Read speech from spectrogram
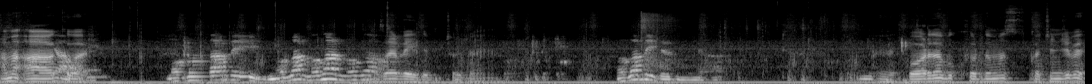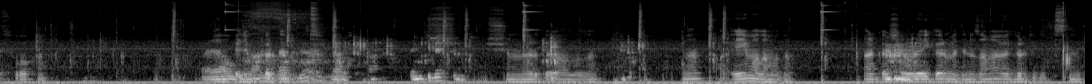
ama A hakkı var. Nazar değil. Nazar nazar nazar. Nazar değdirdim çocuğa ya. Nazar değdirdim ya. Evet bu arada bu kırdığımız kaçıncı bet Volkan? Bayağı oldu Benim musun? Benimki 5 gün. Şunları da alalım. Lan eğim alamadım. Arkadaşlar orayı görmediniz ama öldürdük ikisini de.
